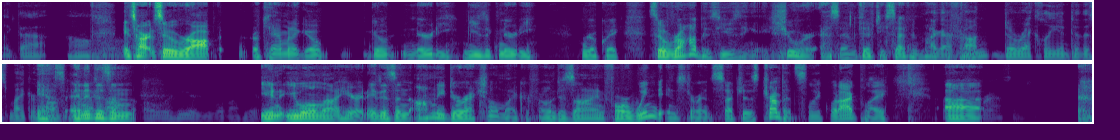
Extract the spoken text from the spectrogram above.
like that. Oh, it's hard so rob okay i'm gonna go go nerdy music nerdy real quick so rob is using a shure sm57 microphone I got to talk directly into this microphone. Yes, and it I is an- over here. You will not hear. it. You, you will not hear it. It is an omnidirectional microphone designed for wind instruments such as trumpets, like what I play. Uh, it's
